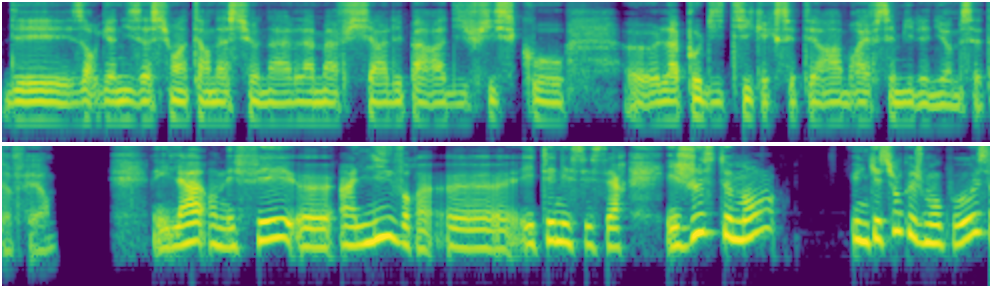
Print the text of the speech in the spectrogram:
des organisations internationales, la mafia, les paradis fiscaux, euh, la politique, etc. Bref, c'est millénium cette affaire. Et là, en effet, euh, un livre euh, était nécessaire. Et justement, une question que je me pose,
